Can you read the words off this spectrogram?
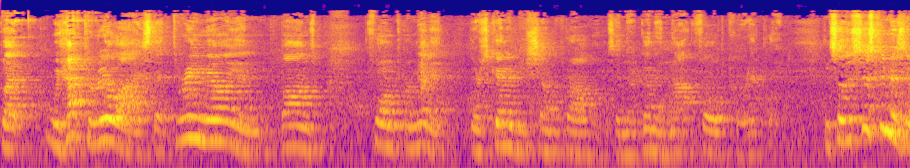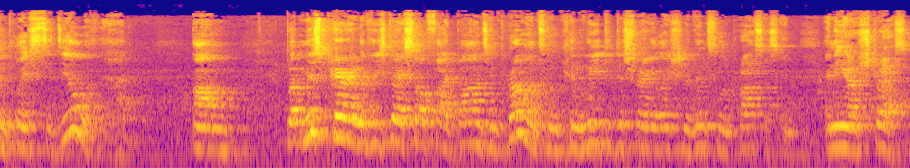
but we have to realize that 3 million bonds formed per minute, there's going to be some problems, and they're going to not fold correctly. And so the system is in place to deal with that. Um, but mispairing of these disulfide bonds in proinsulin can lead to dysregulation of insulin processing and ER stress.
